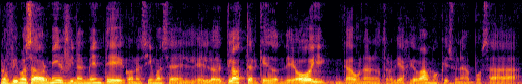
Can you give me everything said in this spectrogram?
Nos fuimos a dormir, finalmente conocimos el, lo de Cluster, que es donde hoy en cada uno de nuestros viajes vamos, que es una posada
